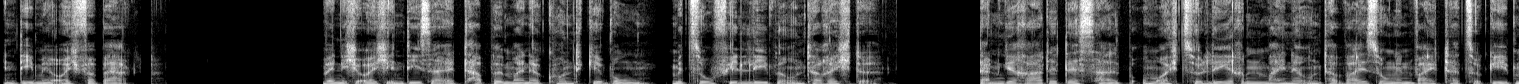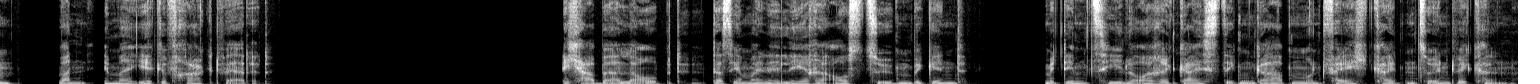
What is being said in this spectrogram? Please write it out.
indem ihr euch verbergt. Wenn ich euch in dieser Etappe meiner Kundgebung mit so viel Liebe unterrichte, dann gerade deshalb, um euch zu lehren, meine Unterweisungen weiterzugeben, wann immer ihr gefragt werdet. Ich habe erlaubt, dass ihr meine Lehre auszuüben beginnt, mit dem Ziel, eure geistigen Gaben und Fähigkeiten zu entwickeln,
